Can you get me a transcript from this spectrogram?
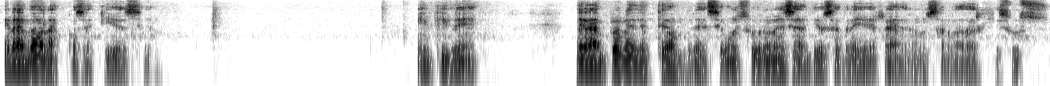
que era todas las cosas que yo deseo. 23. De la prole de este hombre, según su promesa, Dios ha traído a Israel un Salvador, Jesús.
